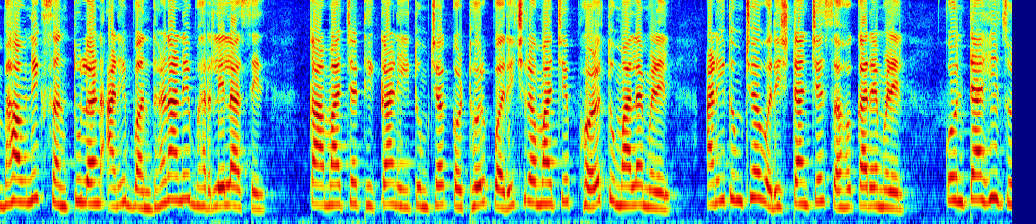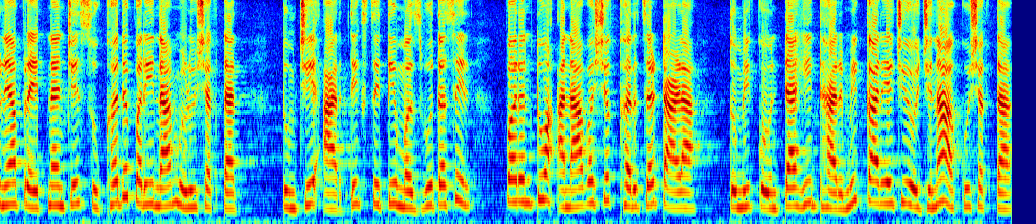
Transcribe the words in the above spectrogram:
भावनिक संतुलन आणि बंधनाने भरलेला असेल. कामाच्या ठिकाणी तुमच्या कठोर परिश्रमाचे फळ तुम्हाला मिळेल आणि तुमच्या वरिष्ठांचे सहकार्य मिळेल. कोणत्याही जुन्या प्रयत्नांचे सुखद परिणाम मिळू शकतात. तुमची आर्थिक स्थिती मजबूत असेल परंतु अनावश्यक खर्च टाळा. तुम्ही कोणत्याही धार्मिक कार्याची योजना आखू शकता.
